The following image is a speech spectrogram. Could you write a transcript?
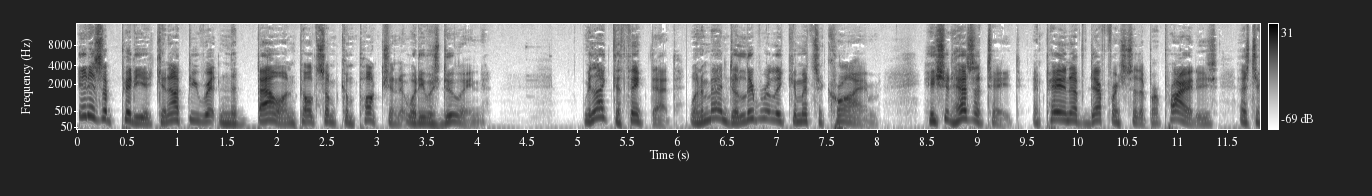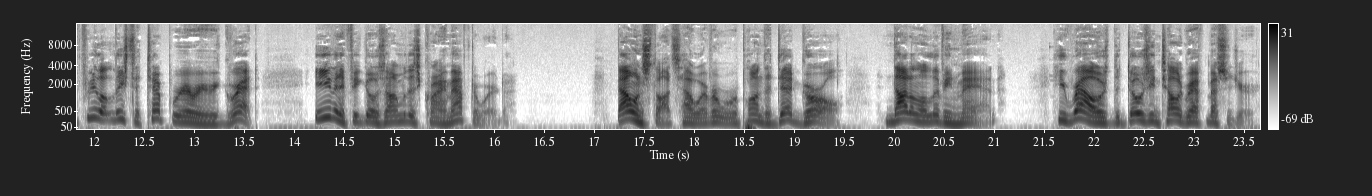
It is a pity it cannot be written that Bowen felt some compunction at what he was doing. We like to think that, when a man deliberately commits a crime, he should hesitate and pay enough deference to the proprieties as to feel at least a temporary regret, even if he goes on with his crime afterward. Bowen's thoughts, however, were upon the dead girl, not on the living man. He roused the dozing telegraph messenger.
